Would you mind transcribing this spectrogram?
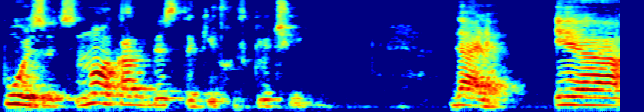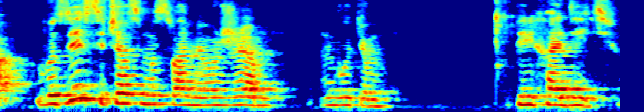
пользуются. Ну, а как без таких исключений? Далее. И э, вот здесь сейчас мы с вами уже будем переходить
